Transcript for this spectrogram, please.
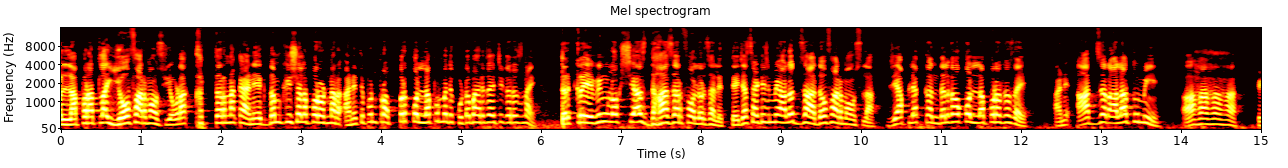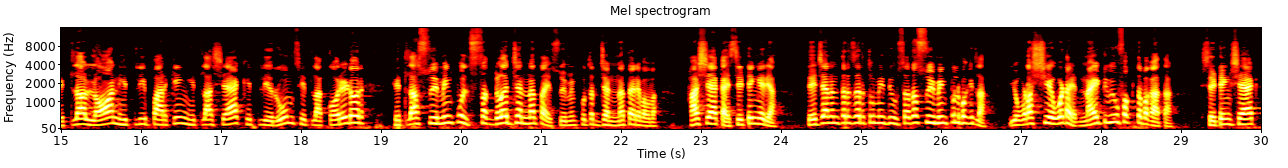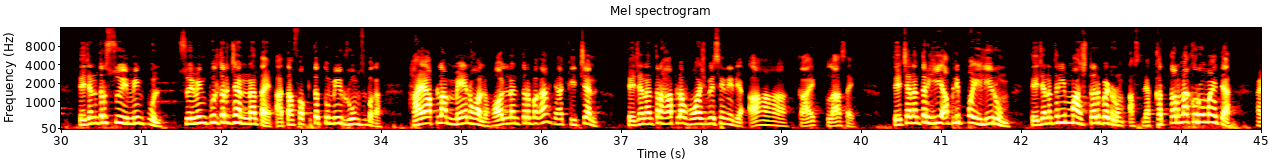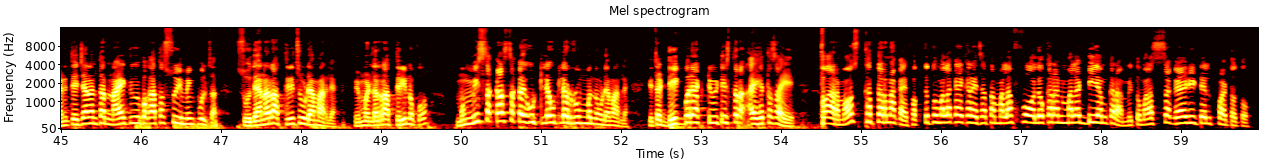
कोल्हापुरातला यो form house एवढा खतरनाक आहे आणि एकदम खिशाला परवडणार. आणि ते पण प्रॉपर कोल्हापूरमध्ये कुठं बाहेर जायची गरज नाही. तर क्रेविंग लॉक्सचे आज दहा हजार फॉलोअर झाले त्याच्यासाठीच मी आलो जाधव फार्म हाऊसला जे आपल्या कंदलगाव कोल्हापुरातच आहे. आणि आज जर आला तुम्ही आ हा हा. हा इथला लॉन इथली पार्किंग इथला शॅक इथली रूम्स इथला कॉरिडोर इथला स्विमिंग पूल सगळं जन्नत आहे. स्विमिंग पूल तर जन्नत आहे रे बाबा. हा शॅक आहे सिटिंग एरिया त्याच्यानंतर जर तुम्ही दिवसाचा स्विमिंग पूल बघितला एवढा शेवट आहे नाईट व्ह्यू फक्त बघा आता. सेटिंग शॅक त्याच्यानंतर स्विमिंग पूल स्विमिंग पूल तर जन्नत आहे. आता फक्त तुम्ही रूम्स बघा. हा आहे आपला मेन हॉल हॉल नंतर बघा या किचन त्याच्यानंतर हा आपला वॉश बेसिन एरिया आ हा हा काय क्लास आहे. त्याच्यानंतर ही आपली पहिली रूम त्याच्यानंतर ही मास्टर बेडरूम असल्या खतरनाक रूम आहे त्या. आणि त्याच्यानंतर नाईट व्ह्यू बघा आता स्विमिंग पूलचा सुद्यानं रात्रीच उड्या मारल्या. मी म्हटलं रात्री नको. मग मी सकाळ सकाळी उठल्या उठल्या रूम मधून उड्या मारल्या. इथं ढीकभर ऍक्टिव्हिटीज तर आहेतच आहे. फार्म हाऊस खतरनाक आहे. फक्त तुम्हाला काय करायचं आता? मला फॉलो करा आणि मला डीएम करा. मी तुम्हाला सगळ्या डिटेल पाठवतो.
